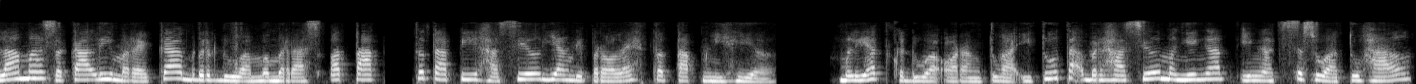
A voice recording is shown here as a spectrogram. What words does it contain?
Lama sekali mereka berdua memeras otak, tetapi hasil yang diperoleh tetap nihil. Melihat kedua orang tua itu tak berhasil mengingat-ingat sesuatu hal,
